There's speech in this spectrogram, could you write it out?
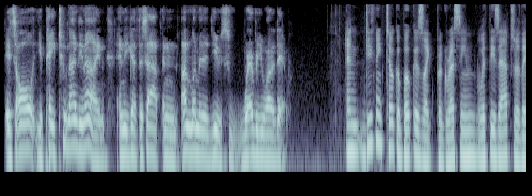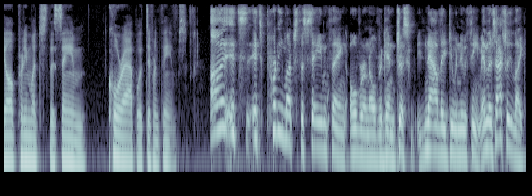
It's all you pay two ninety nine, and you get this app and unlimited use wherever you want to do. And do you think Toca Boca is like progressing with these apps, or are they all pretty much the same core app with different themes? Uh, it's it's pretty much the same thing over and over again. Just now they do a new theme, and there's actually like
